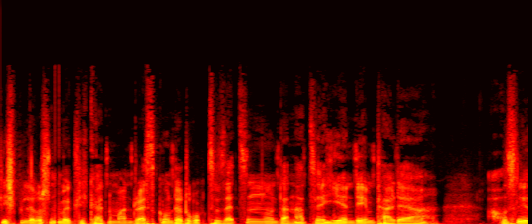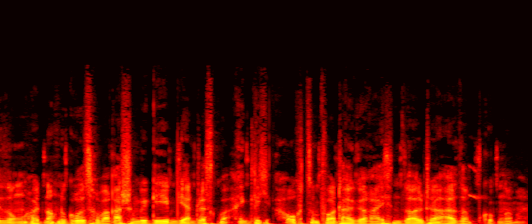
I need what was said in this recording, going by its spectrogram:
die spielerischen Möglichkeiten, um Andresco unter Druck zu setzen. Und dann hat sie hier in dem Teil der Auslesung heute noch eine größere Überraschung gegeben, die Andresco eigentlich auch zum Vorteil gereichen sollte. Also gucken wir mal.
